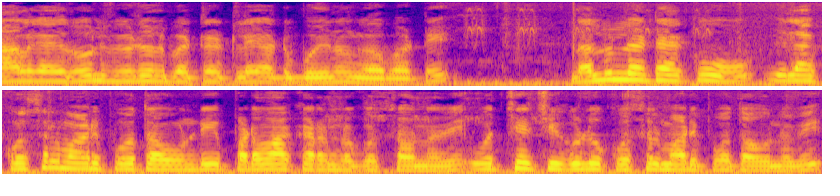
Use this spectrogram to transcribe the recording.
నాలుగైదు రోజులు వీడియోలు పెట్టట్లే అటు పోయినాం కాబట్టి. నల్లుల అటాకు ఇలా కొసలు మాడిపోతూ ఉండి పడవాకారంలోకి వస్తూ ఉన్నది వచ్చే చిగుళ్ళు కొసలు మాడిపోతూ ఉన్నవి.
